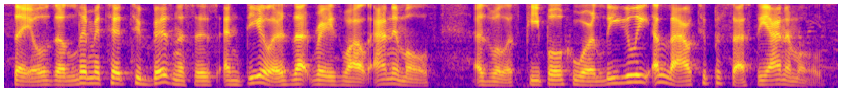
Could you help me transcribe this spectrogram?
Sales are limited to businesses and dealers that raise wild animals, as well as people who are legally allowed to possess the animals.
